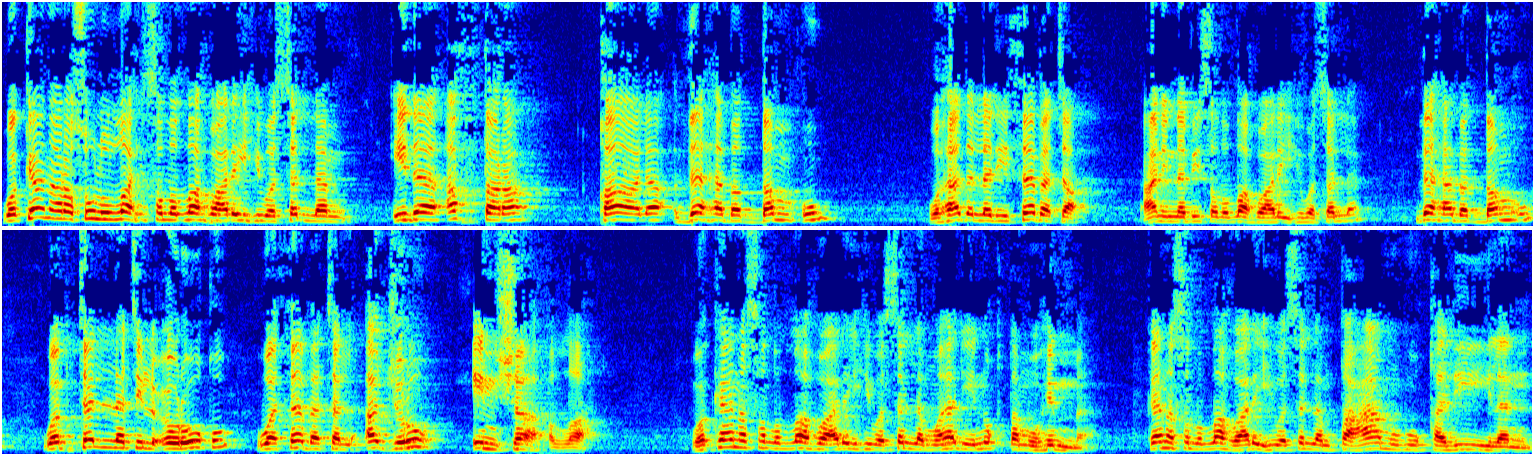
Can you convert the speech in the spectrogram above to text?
وكان رسول الله صلى الله عليه وسلم إذا أفطر قال ذهب الضمء وهذا الذي ثبت عن النبي صلى الله عليه وسلم ذهب الضمء وابتلت العروق وثبت الأجر إن شاء الله. وكان صلى الله عليه وسلم وهذه نقطة مهمة كان صلى الله عليه وسلم طعامه قليلا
